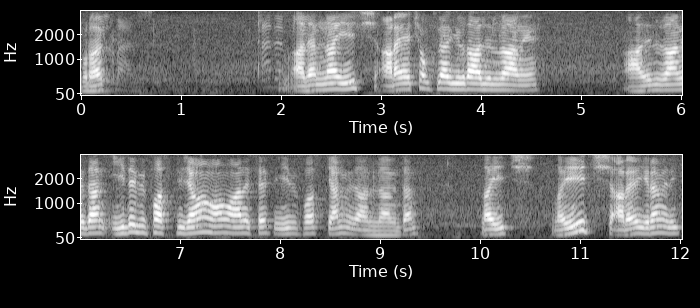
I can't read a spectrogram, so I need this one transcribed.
Burak. Adem Laiç. Araya çok güzel girdi Adil Rami. Adil Rami'den iyi de bir pas diyeceğim ama maalesef iyi bir pas gelmedi Adil Rami'den. Laiç. Laiç. Araya giremedik.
